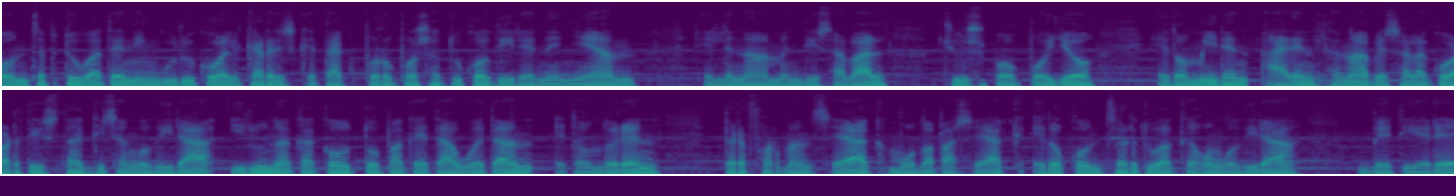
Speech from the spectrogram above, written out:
kontzeptu baten inguruko elkarrizketak proposatuko direnean. Elena Mendizabal, Txuspo Pollo, edo Miren Arenzana bezalako artistak izango dira irunakako topaketa hauetan, eta ondoren, performanceak, modapaseak edo kontzertuak egongo dira. Beti ere,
